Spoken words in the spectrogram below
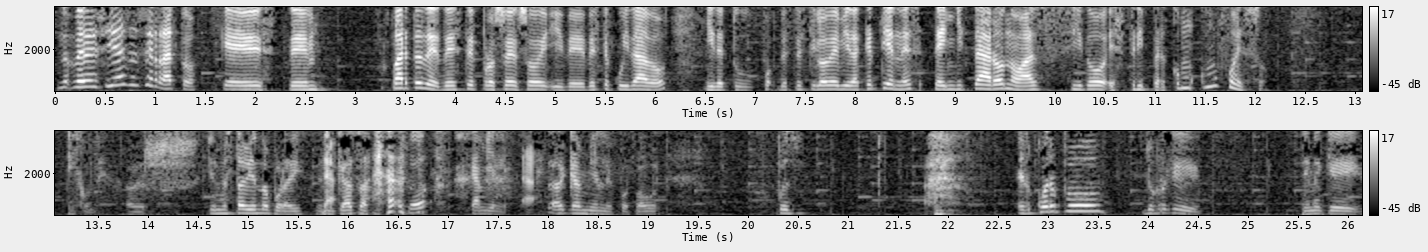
me decías hace rato que este parte de, este proceso y de, este cuidado y de tu de este estilo de vida que tienes, te invitaron o has sido stripper. ¿Cómo, cómo fue eso? Híjole, a ver, ¿quién me está viendo por ahí en mi casa? cámbienle. Ah. ah. cámbienle, por favor. Pues el cuerpo yo creo que tiene que,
